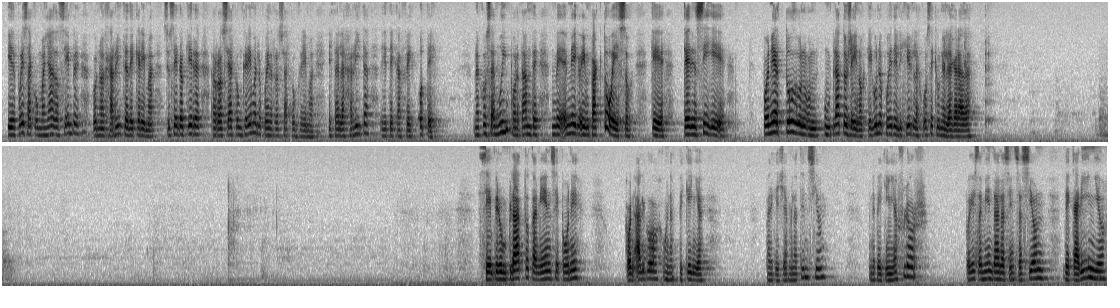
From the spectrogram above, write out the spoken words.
Y después acompañado siempre con una jarrita de crema. Si usted lo quiere rociar con crema, lo puede rociar con crema. Esta es la jarrita de café o té. Una cosa muy importante, me, impactó eso, que, que en sí eh, poner todo en un, un plato lleno, que uno puede elegir las cosas que a uno le agrada. Siempre un plato también se pone con algo, una pequeña, para que llame la atención, una pequeña flor, porque también da la sensación de cariño,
